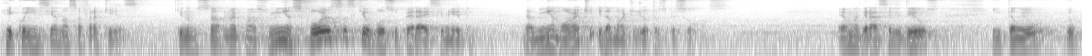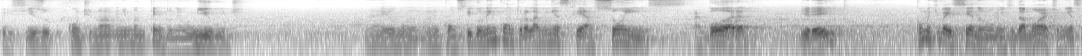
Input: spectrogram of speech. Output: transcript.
reconhecer a nossa fraqueza, que não, são, não é com as minhas forças que eu vou superar esse medo da minha morte e da morte de outras pessoas. É uma graça de Deus, então eu, eu preciso continuar me mantendo né, humilde. Né, eu não, não consigo nem controlar minhas reações agora direito. Como é que vai ser no momento da morte minhas,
